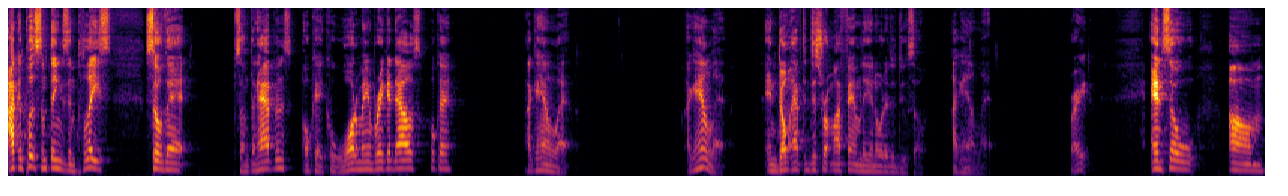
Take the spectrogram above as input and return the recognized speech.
I can put some things in place so that something happens. Okay, cool. Water main break at Dallas. Okay, I can handle that. I can handle that and don't have to disrupt my family in order to do so. I can handle that. Right? And so um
